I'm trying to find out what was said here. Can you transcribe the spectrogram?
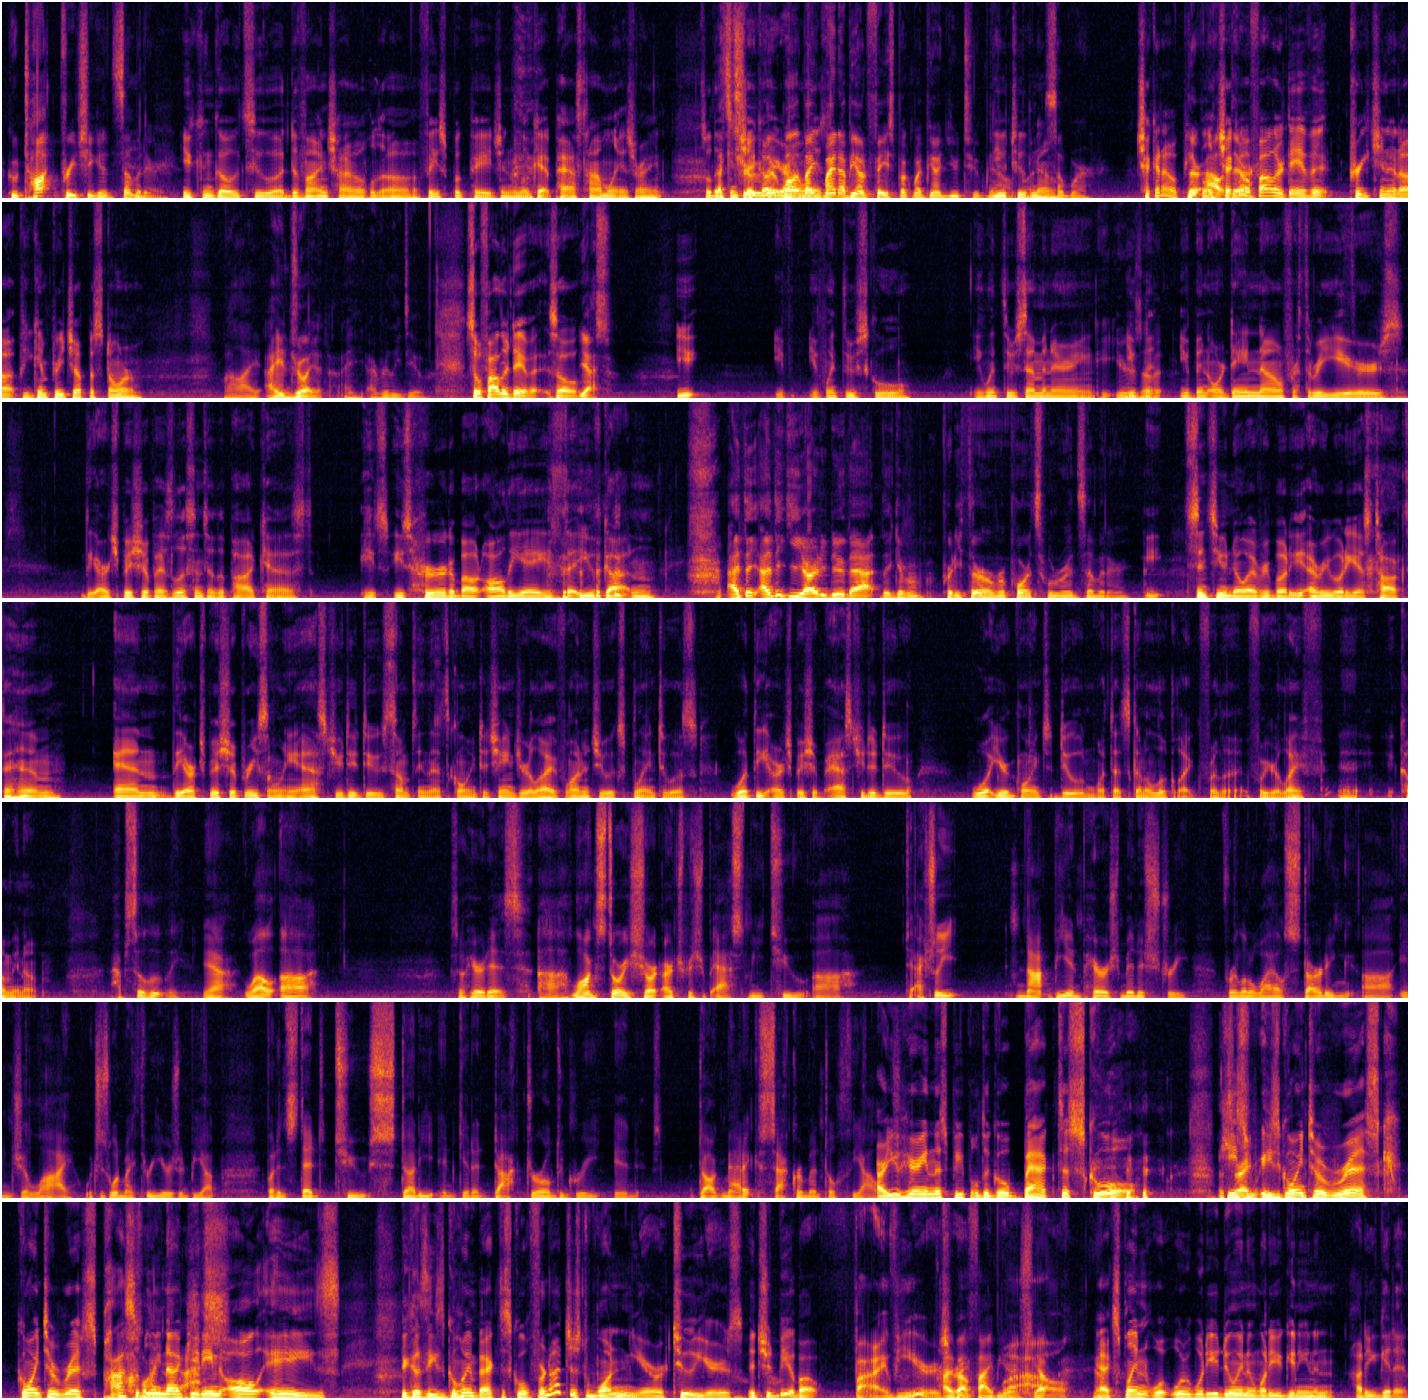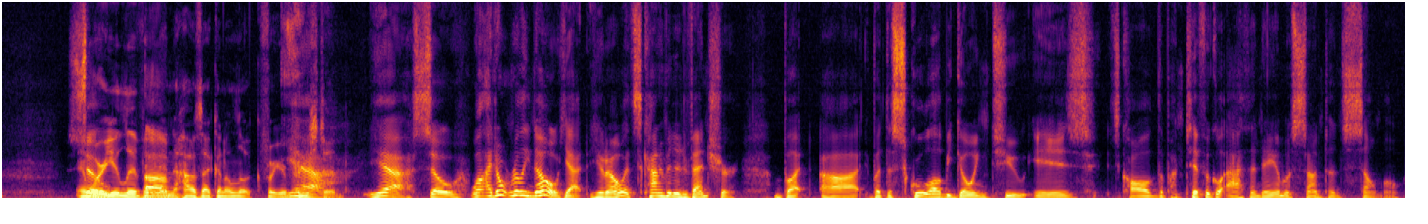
who taught preaching in seminary. You can go to a Divine Child uh, Facebook page and look at past homilies, right? So they That's can true. check out There- your well, it might, might not be on Facebook. It might be on YouTube now. YouTube now? somewhere. Check it out, people. out Check there. out Father David preaching it up. He can preach up a storm. Well, I, I enjoy it. I, I really do. So, Father David, so Yes. you you've, you've went through school, you went through seminary. Eight years you've of been, it. You've been ordained now for three years. three years. The Archbishop has listened to the podcast. He's he's heard about all the A's that you've gotten. I think I think you already knew that. They give him pretty thorough reports when we're in seminary. Y- Since you know everybody, everybody has talked to him, and the Archbishop recently asked you to do something that's going to change your life. Why don't you explain to us what the Archbishop asked you to do, what you're going to do, and what that's going to look like for the for your life uh, coming up? Absolutely. Yeah. Well, uh, so here it is. Uh, long story short, Archbishop asked me to uh, to actually not be in parish ministry for a little while, starting uh, in July, which is when my three years would be up, but instead to study and get a doctoral degree in dogmatic sacramental theology. Are you hearing this, people? To go back to school. he's right. he's going to risk going to risk possibly not gosh. getting all A's because he's going back to school for not just one year or two years. It should be about five years. Probably about five years, yep. Wow. Yep. Yeah, explain what, what what are you doing and what are you getting and how do you get it and So, where are you living um, and how's that going to look for your yeah, priesthood? Yeah. So, well, I don't really know yet. You know, it's kind of an adventure. But uh, but the school I'll be going to is it's called the Pontifical Athenaeum of Sant'Anselmo.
